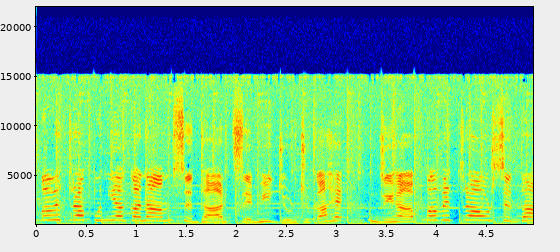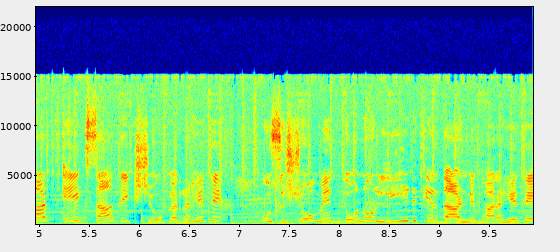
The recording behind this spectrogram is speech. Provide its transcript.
पवित्रा पुनिया का नाम सिद्धार्थ से भी जुड़ चुका है। जी हाँ पवित्रा और सिद्धार्थ एक साथ एक शो कर रहे थे। उस शो में दोनों लीड किरदार निभा रहे थे।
